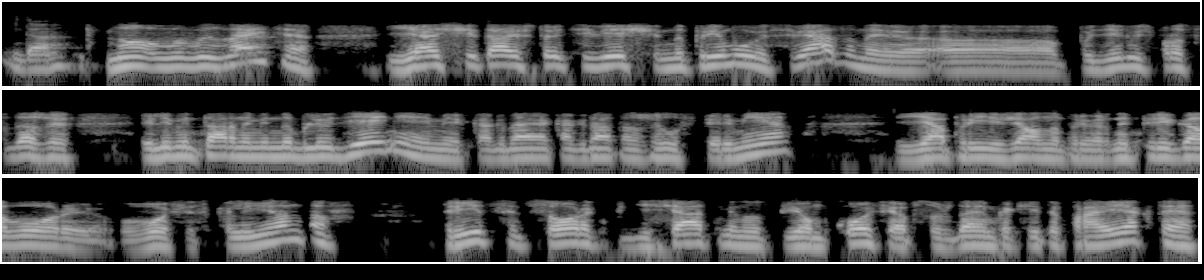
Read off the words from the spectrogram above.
Да. Ну, вы, вы знаете, я считаю, что эти вещи напрямую связаны. Э, поделюсь просто даже элементарными наблюдениями. Когда я когда-то жил в Перми, я приезжал, например, на переговоры в офис клиентов, 30, 40, 50 минут пьем кофе, обсуждаем какие-то проекты,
